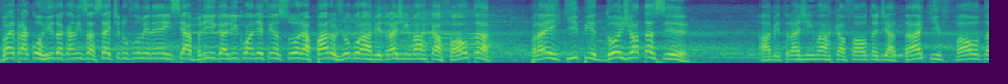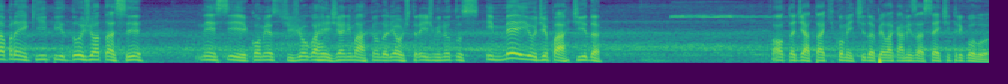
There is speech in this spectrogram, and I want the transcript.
Vai para a corrida, camisa 7 do Fluminense. A briga ali com a defensora. Para o jogo, a arbitragem marca a falta para a equipe do JC. A arbitragem marca falta de ataque, falta para a equipe do JC. Nesse começo de jogo, a Regiane marcando ali aos 3 minutos e meio de partida. Falta de ataque cometida pela camisa 7 tricolor.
